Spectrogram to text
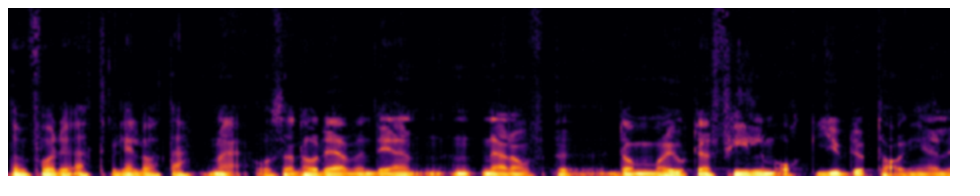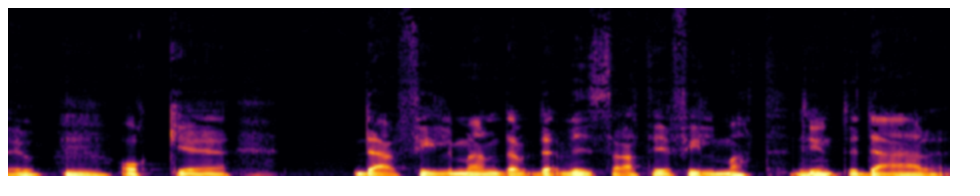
de får det att vilja låta. Nej, och sen har det även det när de, de har gjort en film och ljudupptagning, eller hur? Och eh, där filmen den, den visar att det är filmat, det är ju inte där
